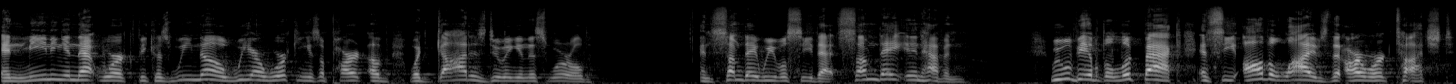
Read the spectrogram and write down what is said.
and meaning in that work because we know we are working as a part of what God is doing in this world. And someday we will see that. Someday in heaven, we will be able to look back and see all the lives that our work touched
